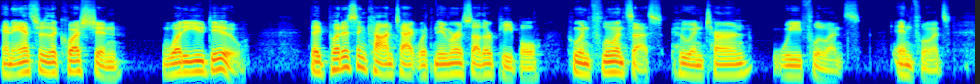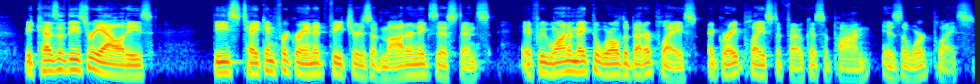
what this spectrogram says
and answer the question, What do you do? They put us in contact with numerous other people who influence us, who in turn we fluence, influence. Because of these realities, these taken for granted features of modern existence, if we want to make the world a better place, a great place to focus upon is the workplace.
